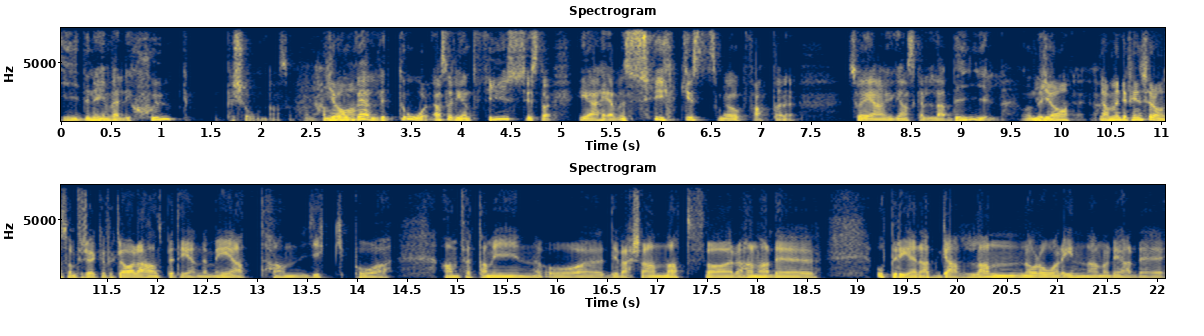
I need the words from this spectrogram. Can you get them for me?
Iden är en väldigt sjuk person. Alltså. Han, Ja. mår väldigt dåligt. Alltså rent fysiskt och är även psykiskt som jag uppfattar det. Så är han ju ganska labil. Under Ja, ja, men det finns ju de som försöker förklara hans beteende med att han gick på amfetamin och diverse annat för han hade opererat gallan några år innan och det hade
